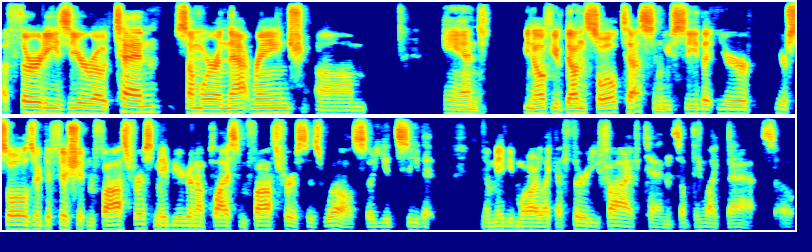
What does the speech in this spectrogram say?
a 30 0 10 somewhere in that range um, and you know, if you've done soil tests and you see that your your soils are deficient in phosphorus, maybe you're going to apply some phosphorus as well. So you'd see that, you know, maybe more like a 35 10, something like that. So,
